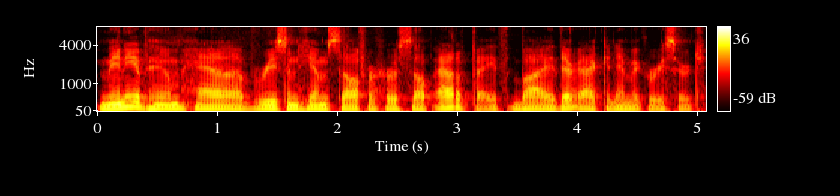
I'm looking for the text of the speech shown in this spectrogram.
many of whom have reasoned himself or herself out of faith by their academic research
